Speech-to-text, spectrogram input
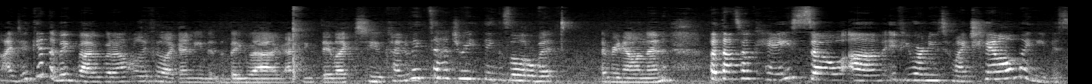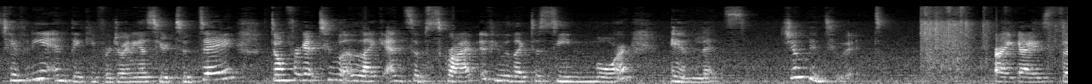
I did get the big bag, but I don't really feel like I needed the big bag. I think they like to kind of exaggerate things a little bit every now and then, but that's okay. So um, if you are new to my channel, my name is Tiffany and thank you for joining us here today. Don't forget to like and subscribe if you would like to see more and let's jump into it. Alright guys, so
